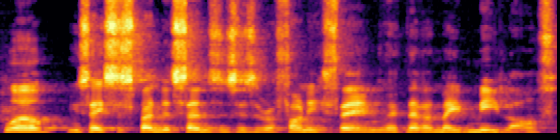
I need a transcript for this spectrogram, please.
Well, you say suspended sentences are a funny thing. They've never made me laugh.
